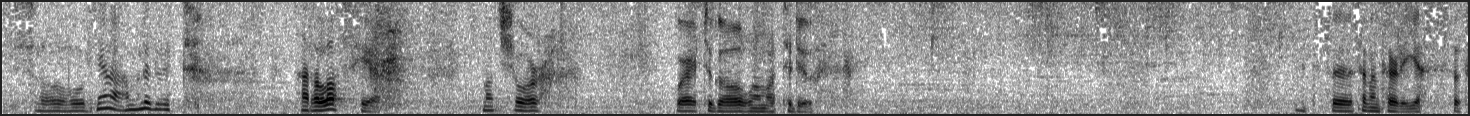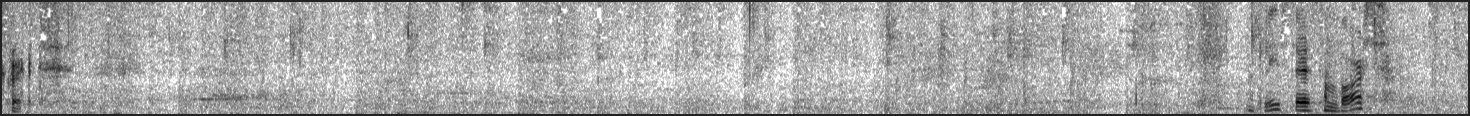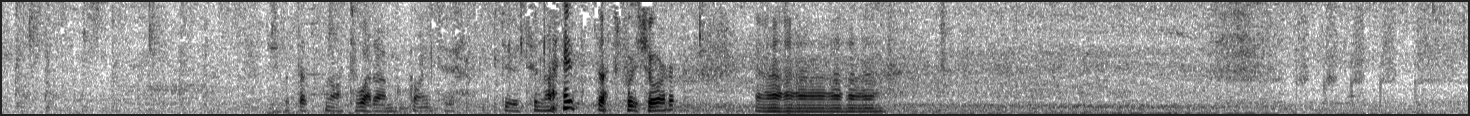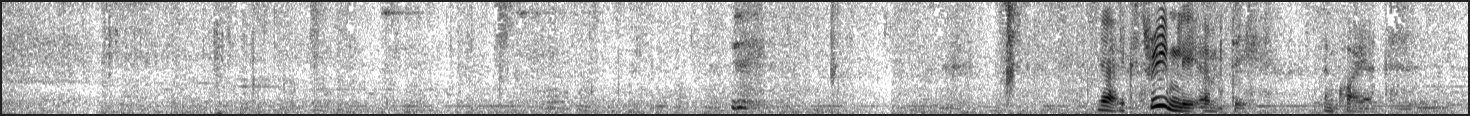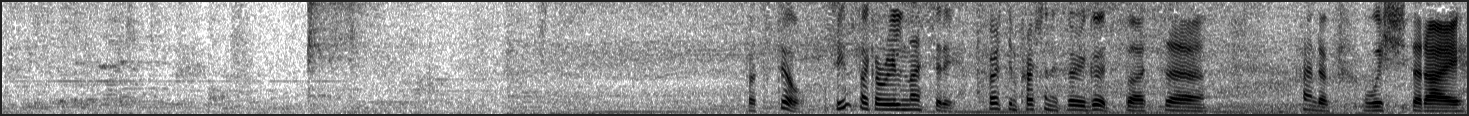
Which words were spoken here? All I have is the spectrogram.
So yeah, I'm a little bit at a loss here. Not sure where to go and what to do. It's uh, 7.30, yes, that's correct. At least there's some bars. But that's not what I'm going to do tonight, that's for sure. Uh, yeah, extremely empty But still, seems like a really nice city. First impression is very good, but uh, kind of wish that I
